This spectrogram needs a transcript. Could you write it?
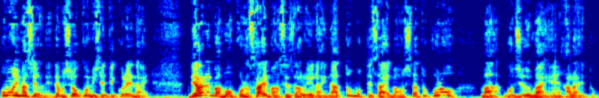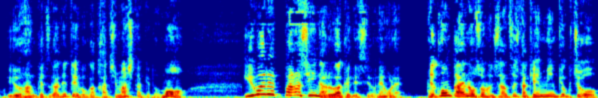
思いますよね。でも証拠見せてくれない。であればもうこれ裁判せざるを得ないなと思って裁判をしたところ、まあ50万円払えという判決が出て僕は勝ちましたけども、言われっぱなしになるわけですよね、これ。で、今回のその自殺した県民局長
